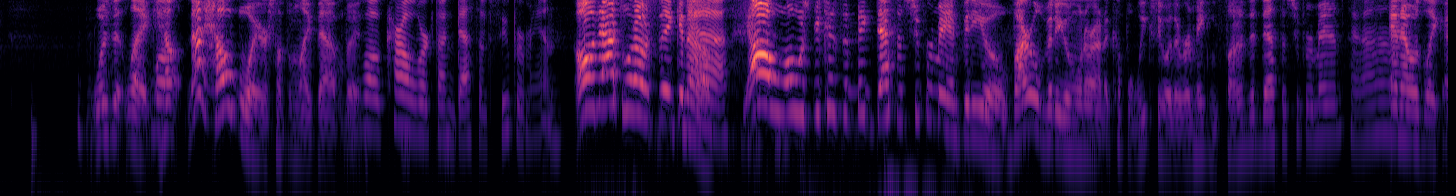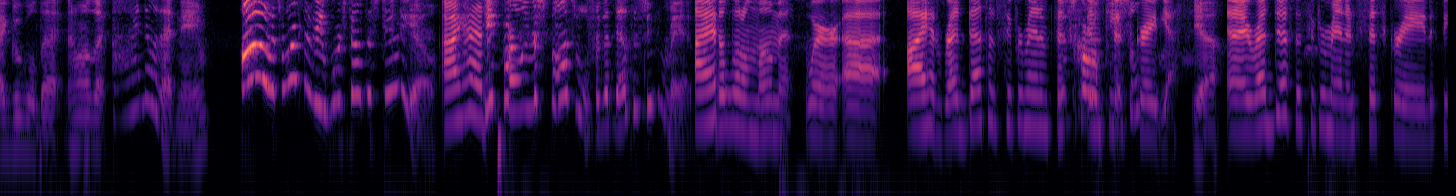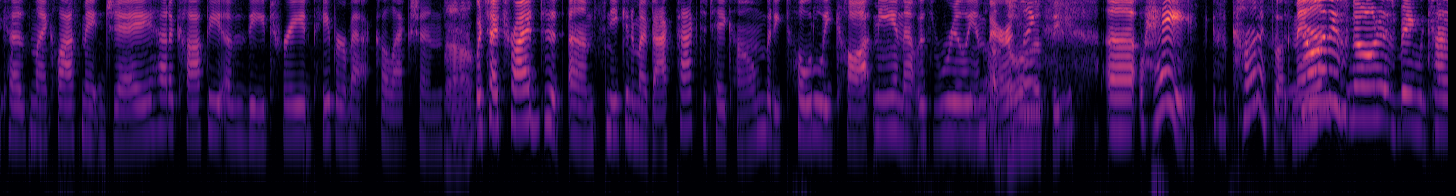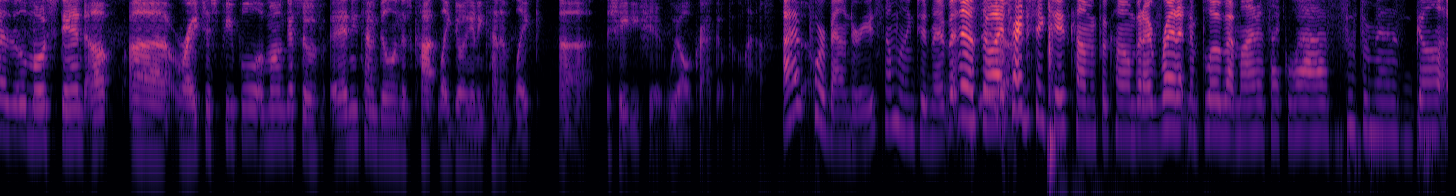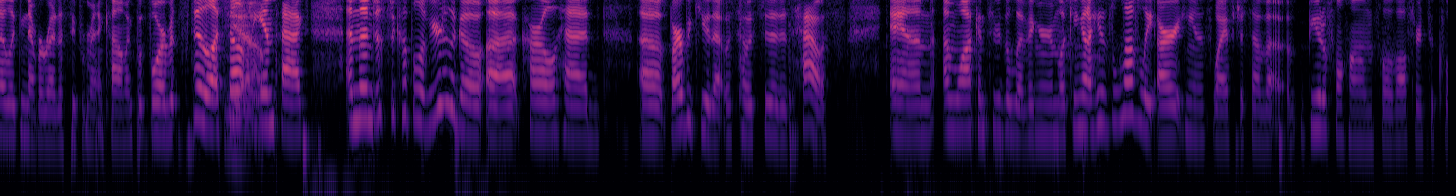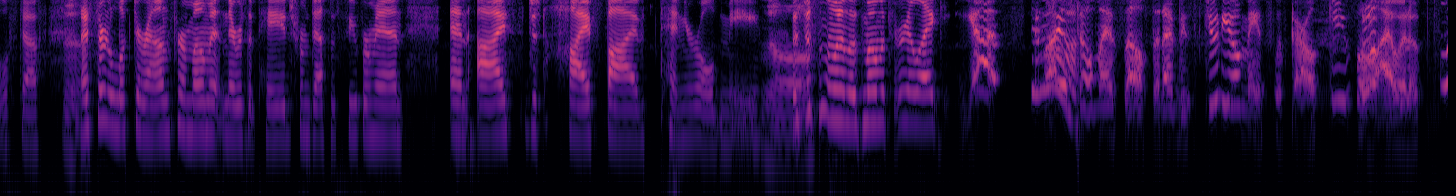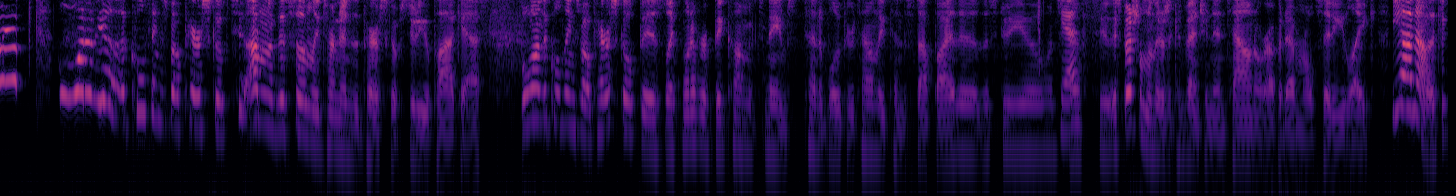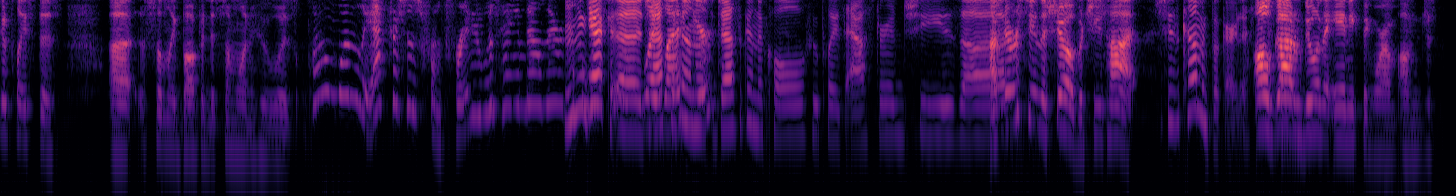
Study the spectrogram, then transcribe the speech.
Was it like Well- Hell, not Hellboy or something like that? But Well, Karl worked on Death of Superman. Oh, that's what I was thinking of. Yeah. Oh, well, it was because the big Death of Superman video, viral video went around a couple weeks ago. They were making fun of the Death of Superman. Ah. And I was like, I Googled that, and I was like, oh, I know that name. Oh, it's what's his name? Works down at the studio. I had He's partly responsible for the Death of Superman. I had a little moment where uh, I had read Death of Superman in fifth, in fifth grade. Yes. Yeah. And I read Death of Superman in fifth grade because my classmate Jay had a copy of the trade paperback collection, Uh-huh. which I tried to um, sneak into my backpack to take home, but he totally caught me, and that was really embarrassing. the Thief. Uh, hey, it was a comic book, man. Dylan is known as being the kind of the most stand up, uh, righteous people among us. So if anytime Dylan is caught like doing any kind of like uh shady shit, we all crack up and laugh. I have So. poor boundaries. I'm willing to admit it. But no, so I tried to take Jay's comic book home, but I read it and it blew my mind. I was like, wow, Superman is gone. I like never read a Superman comic before, but still, I felt Yeah. the impact. And then just a couple of years ago, uh, Karl had a barbecue that was hosted at his house. And I'm walking through the living room looking at his lovely art. He and his wife just have a beautiful home full of all sorts of cool stuff. And I sort of looked around for a moment, and there was a page from Death of Superman. And I just high five 10 year old me. Aw. It's just one of those moments where you're like, yes, if I Yeah. had told myself that I'd be studio mates with Karl Kesel, I would have flipped. Well, one of the uh, cool things about Periscope too, I don't know, this suddenly turned into the Periscope Studio podcast. But one of the cool things about Periscope is like whenever big comics names tend to blow through town, they tend to stop by the the studio and Yes. stuff too. Especially when there's a convention in town or up at Emerald City. Like, yeah, no, it's a good place to uh, suddenly bump into someone who was well, one of the actresses from Fringe was hanging down there. Mhm, yeah, uh, like, Jasika. Jasika Nicole, who plays Astrid, she's uh, I've never seen the show, but she's hot. she's a comic book artist. Oh God, so- I'm doing the Annie thing where I'm I'm just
